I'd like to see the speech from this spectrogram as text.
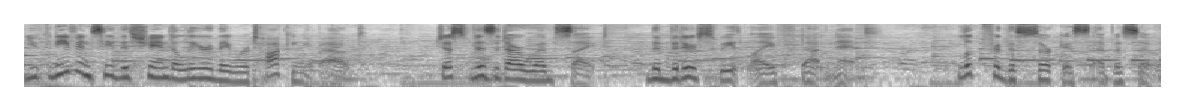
you can even see the chandelier they were talking about. Just visit our website, thebittersweetlife.net. Look for the circus episode.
